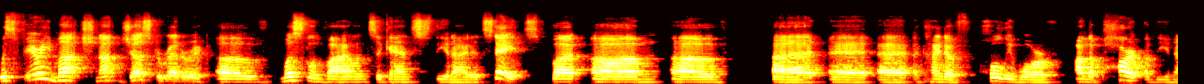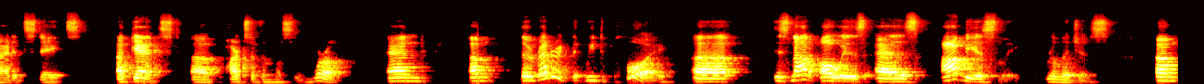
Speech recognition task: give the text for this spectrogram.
was very much not just a rhetoric of Muslim violence against the United States, but um, of uh, a, a, kind of holy war on the part of the United States against uh, parts of the Muslim world. And um, the rhetoric that we deploy uh, is not always as obviously religious, um,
